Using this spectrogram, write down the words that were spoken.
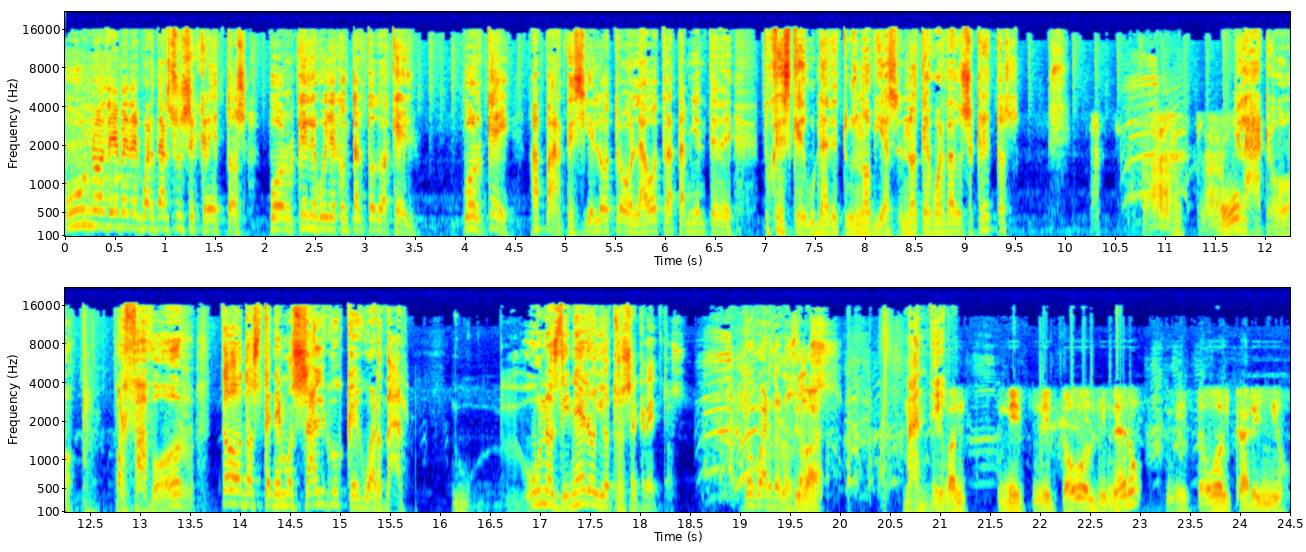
Uno debe de guardar sus secretos. ¿Por qué le voy a contar todo a aquel? ¿Por qué? Aparte, si el otro o la otra también te... De... ¿Tú crees que una de tus novias no te ha guardado secretos? Ah, claro. Claro. Por favor, todos tenemos algo que guardar. Unos dinero y otros secretos. Yo guardo los Diva, dos. Mande. Diva, ni, ni todo el dinero, ni todo el cariño,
